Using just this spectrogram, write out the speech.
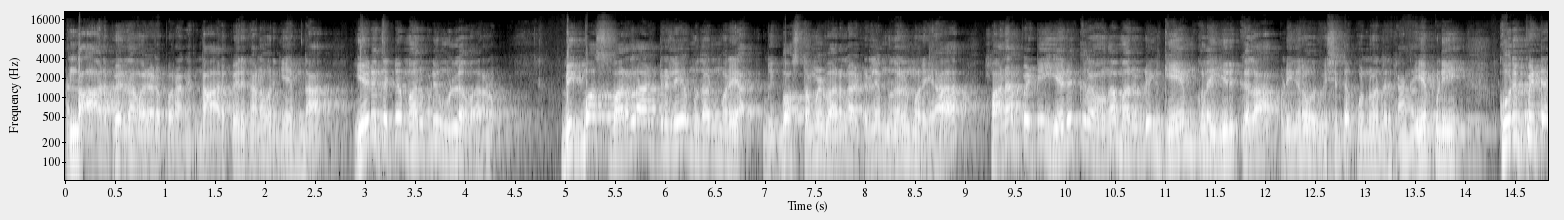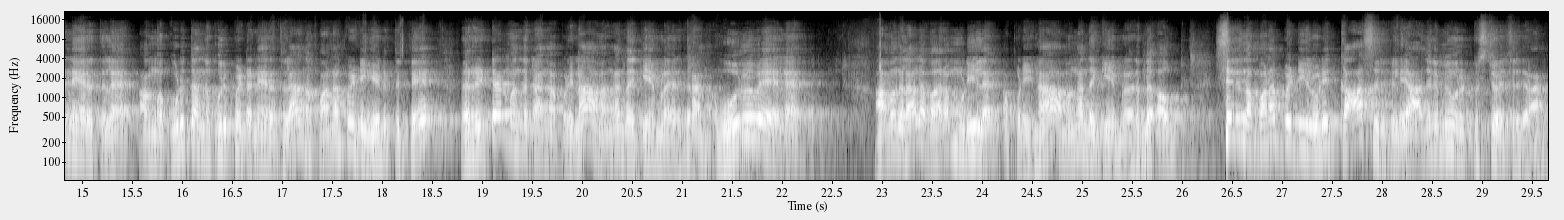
அந்த ஆறு பேர் தான் விளையாட போகிறாங்க இந்த ஆறு பேருக்கான ஒரு கேம் தான். எடுத்துட்டு மறுபடியும் உள்ளே வரணும். பிக் பாஸ் வரலாற்றிலே முதல் முறையாக பிக் பாஸ் தமிழ் வரலாற்றிலே முதல் முறையாக பணப்பெட்டி எடுக்கிறவங்க மறுபடியும் கேம்குள்ளே இருக்கலாம் அப்படிங்கிற ஒரு விஷயத்த கொண்டு வந்திருக்காங்க. எப்படி? குறிப்பிட்ட நேரத்தில் அவங்க கொடுத்த அந்த குறிப்பிட்ட நேரத்தில் அந்த பணப்பெட்டி எடுத்துட்டு ரிட்டர்ன் வந்துட்டாங்க அப்படின்னா அவங்க அந்த கேமில் இருக்கிறாங்க. ஒருவேளை அவங்களால வர முடியல அப்படின்னா அவங்க அந்த கேம்ல இருந்து அவுட் சரி இந்த பணப்பெட்டிகளுடைய காசு இருக்கு இல்லையா? அதுலயுமே ஒரு ட்விஸ்ட் வச்சிருக்கிறாங்க.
